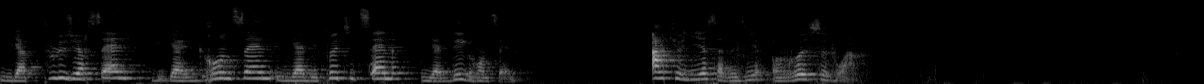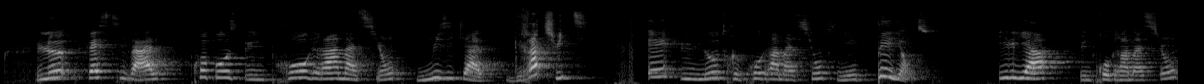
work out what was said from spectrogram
Il y a plusieurs scènes, il y a une grande scène, il y a des petites scènes, il y a des grandes scènes. Accueillir, ça veut dire recevoir. Le festival propose une programmation musicale gratuite et une autre programmation qui est payante. Il y a une programmation,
